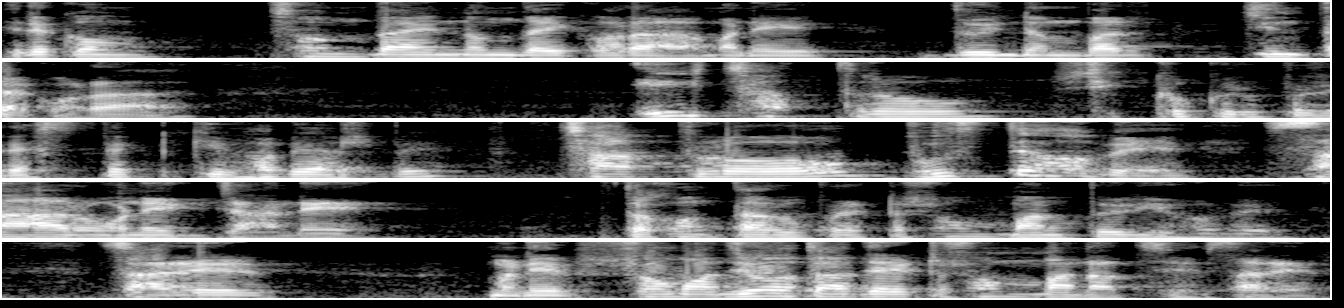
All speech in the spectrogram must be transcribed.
এরকম ছন্দায় নন্দায় করা মানে দুই নম্বর চিন্তা করা, এই ছাত্র শিক্ষকের উপর রেসপেক্ট কীভাবে আসবে? ছাত্র বুঝতে হবে, স্যার অনেক জানে। তখন তার উপর একটা সম্মান তৈরি হবে। স্যারের মানে সমাজেও তাদের একটা সম্মান আছে স্যারের।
